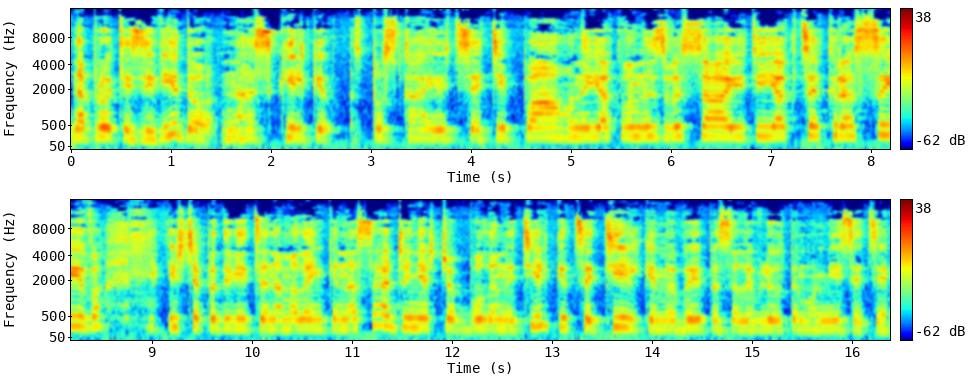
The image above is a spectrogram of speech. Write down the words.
на протязі відео, наскільки спускаються ті пагони, як вони звисають і як це красиво. І ще подивіться на маленькі насадження, щоб було не тільки це, тільки ми виписали в лютому місяці,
